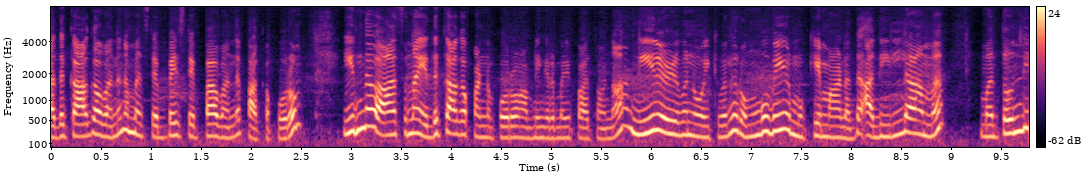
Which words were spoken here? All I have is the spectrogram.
அதுக்காக வந்து நம்ம ஸ்டெப் பை ஸ்டெப்பாக வந்து பார்க்க போகிறோம் இந்த ஆசனா எதுக்காக பண்ண போகிறோம் அப்படிங்கிற மாதிரி பார்த்தோம்னா நீரிழிவு நோய்க்கு வந்து ரொம்பவே முக்கியமானது. அது இல்லாமல் தொந்தி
